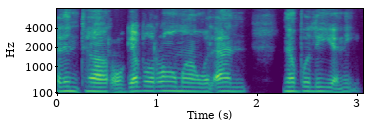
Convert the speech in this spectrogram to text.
الإنتر وقبل روما والآن نابولي يعني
